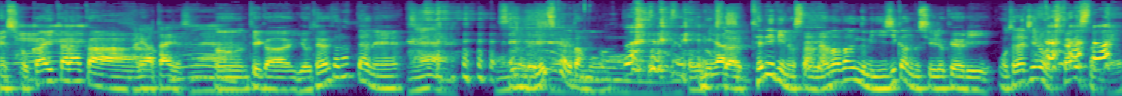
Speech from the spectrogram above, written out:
嬉しいですね。初回からか。ありがたいですね。うん。っていうかヨタヨタだったよね。ねえ。疲れたもん。僕さテレビのさ生番組2時間の収録より大人ちの方が疲れてたんだよ。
